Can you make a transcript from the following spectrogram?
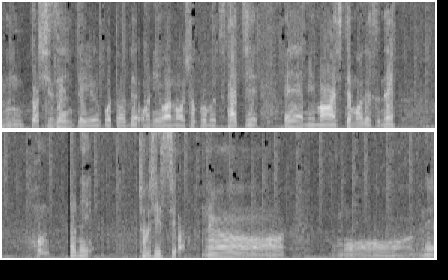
うんと自然ということで、お庭の植物たち、えー、見回してもですね、本当に調子いいっすよ。ねもう、ね、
